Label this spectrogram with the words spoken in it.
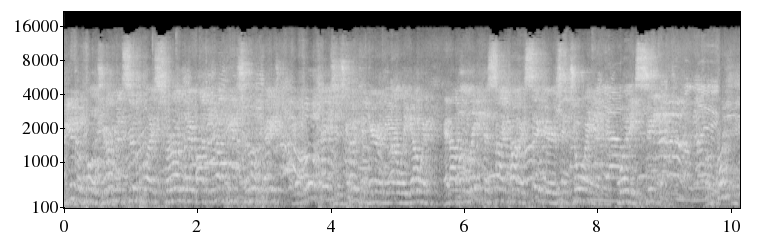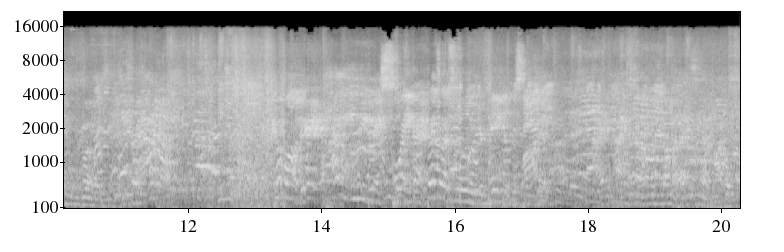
Beautiful German suplex throw there by the unhinged Will Cage. And Will Cage is cooking here in the early going. And I believe the psychotic savior is enjoying what he's seeing. Of course he was going to race. He's like, Come on, hey, how do you even explain that? That's absolutely ridiculous. DJ. I didn't I didn't see what he was talking about. I didn't see that, Michael. I was I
